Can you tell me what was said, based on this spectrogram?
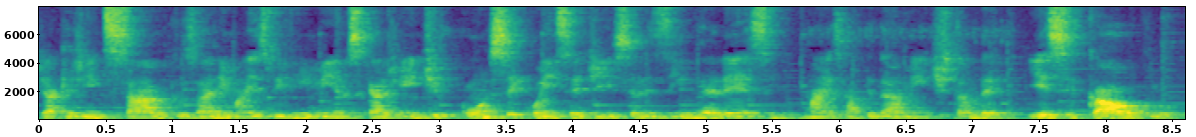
já que a gente sabe que os animais vivem menos que a gente e, consequência disso, eles envelhecem mais rapidamente também. E esse cálculo,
